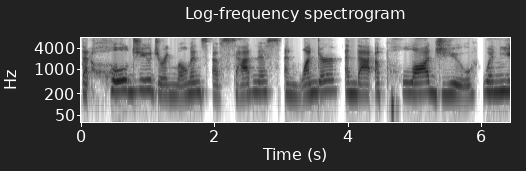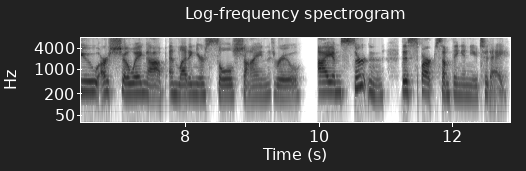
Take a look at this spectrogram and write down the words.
that hold you during moments of sadness and wonder, and that applaud you when you are showing up and letting your soul shine through. I am certain this sparked something in you today.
